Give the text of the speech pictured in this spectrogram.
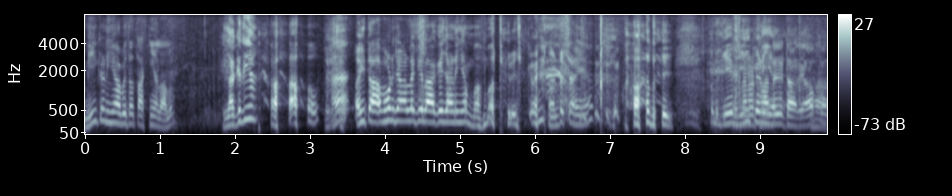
ਮੀਂਹ ਕਣੀ ਆਵੇ ਤਾਂ ਤਾਕੀਆਂ ਲਾ ਲਓ। ਲੱਗਦੀਆਂ? ਅਸੀਂ ਤਾਂ ਆਪ ਹੁਣ ਜਾਣ ਲੱਗੇ ਲਾ ਕੇ ਜਾਣੀ ਆ। ਮਾਮਾ ਤੇਰੇ ਚ ਠੰਡ ਚ ਆਏ ਆ। ਆ ਦੇ ਹੁਣ ਜੇ ਮੀਂਹ ਕਣੀ ਆ। ਜਟਾ ਰਿਹਾ ਆਪਾਂ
